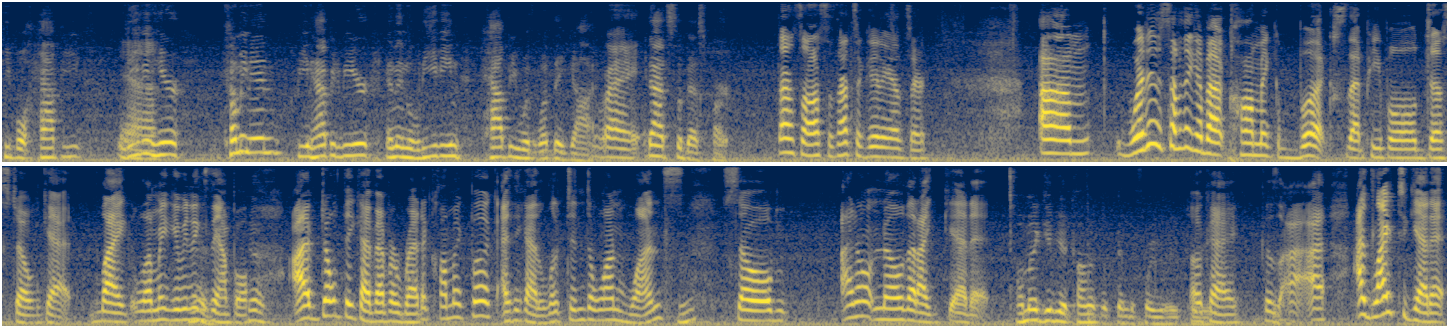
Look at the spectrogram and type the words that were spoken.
people happy Yeah. leaving here, coming in, being happy to be here, and then leaving happy with what they got. Right. That's the best part. That's awesome. That's a good answer. Um, what is something about comic books that people just don't get? Like, let me give you an Yeah, example. yeah. I don't think I've ever read a comic book. I think I looked into one once. Mhm. So I don't know that I get it. I'm gonna give you a comic book then before you leave. Okay, because I, I I'd like to get it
